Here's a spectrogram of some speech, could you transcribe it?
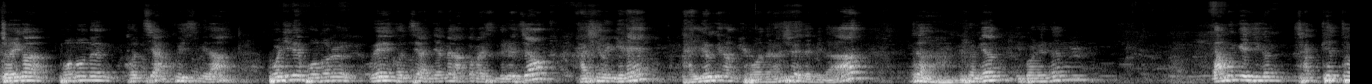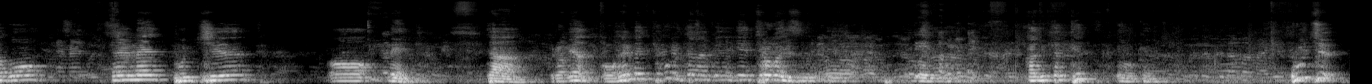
저희가 번호는 걷지 않고 있습니다. 본인의 번호를 왜 걷지 않냐면 아까 말씀드렸죠? 가시는 길에 달력이랑 교환을 하셔야 됩니다. 자, 그러면 이번에는 남은 게 지금 자켓하고 헬멧, 부츠, 어, 네. 자, 그러면 어, 헬멧 조금 할게요. 이게 들어가 있습니다. 예, 들어가 있고. 가죽 자켓, 어, 오케이. 부츠,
